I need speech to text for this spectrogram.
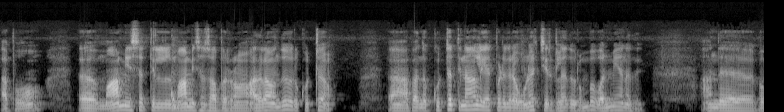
அப்போது மாமிசத்தில் மாமிசம் சாப்பிட்றோம். அதெல்லாம் வந்து ஒரு குற்றம். அப்போ அந்த குற்றத்தினால் ஏற்படுகிற உணர்ச்சி இருக்குல்ல அது ரொம்ப வன்மையானது. அந்த இப்போ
